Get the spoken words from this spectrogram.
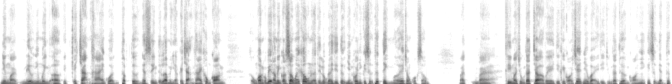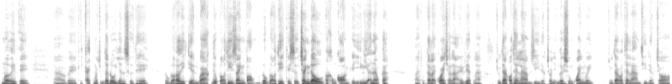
Nhưng mà nếu như mình ở cái cái trạng thái của thập tử nhất sinh tức là mình ở cái trạng thái không còn không còn có biết là mình còn sống hay không nữa thì lúc đấy thì tự nhiên có những cái sự thức tỉnh mới trong cuộc sống. Và và yeah. khi mà chúng ta trở về từ cái cõi chết như vậy thì chúng ta thường có những cái sự nhận thức mới về à, về cái cách mà chúng ta đối nhân xử thế. Lúc đó thì tiền bạc lúc đó thì danh vọng lúc đó thì cái sự tranh đấu nó không còn cái ý nghĩa nào cả. Và chúng ta lại quay trở lại với việc là chúng ta có thể làm gì được cho những người xung quanh mình chúng ta có thể làm gì được cho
